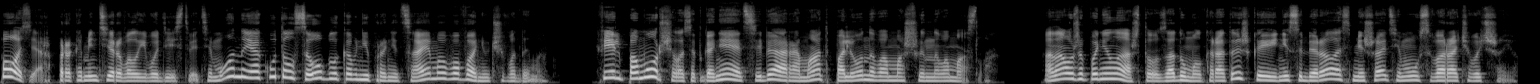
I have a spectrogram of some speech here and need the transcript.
«Позер», – прокомментировал его действие Тимон и окутался облаком непроницаемого вонючего дыма. Фель поморщилась, отгоняя от себя аромат паленого машинного масла. Она уже поняла, что задумал коротышка и не собиралась мешать ему сворачивать шею.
